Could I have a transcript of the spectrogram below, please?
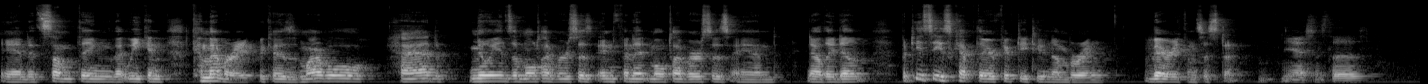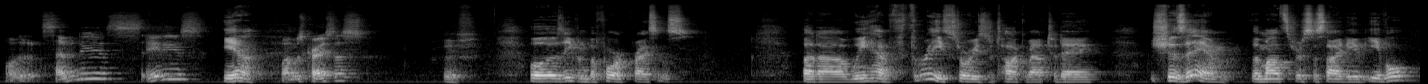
And it's something that we can commemorate because Marvel had millions of multiverses, infinite multiverses, and now they don't. But DC's kept their 52 numbering very consistent. yeah, since the, what was it, 70s? 80s? Yeah. When was Crisis? Oof. Well, it was even before Crisis. But uh, we have three stories to talk about today Shazam, the Monster Society of Evil,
